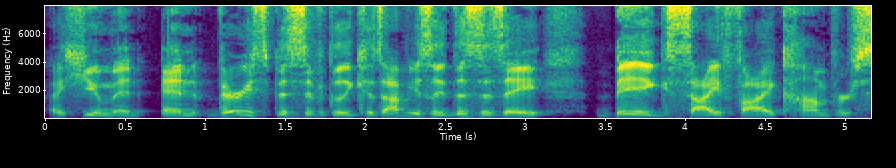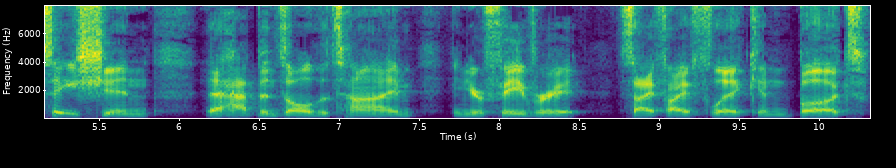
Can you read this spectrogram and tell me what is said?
a human? And very specifically, because obviously this is a big sci fi conversation that happens all the time in your favorite sci fi flick and books.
